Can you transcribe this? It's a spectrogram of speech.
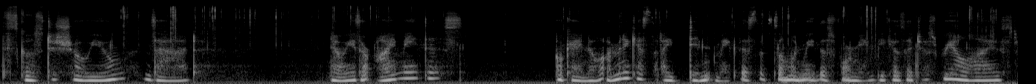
this goes to show you that. Now, either I made this. Okay, no, I'm gonna guess that I didn't make this, that someone made this for me because I just realized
